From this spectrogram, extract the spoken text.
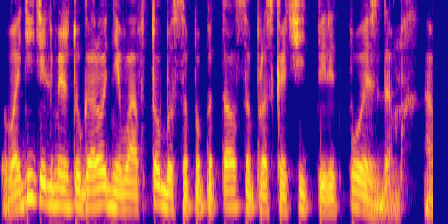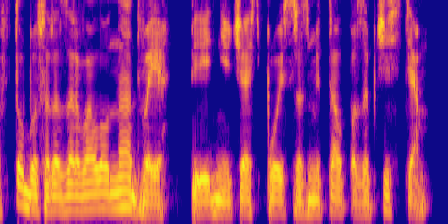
Водитель междугороднего автобуса попытался проскочить перед поездом. Автобус разорвало надвое, переднюю часть поезд разметал по запчастям.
